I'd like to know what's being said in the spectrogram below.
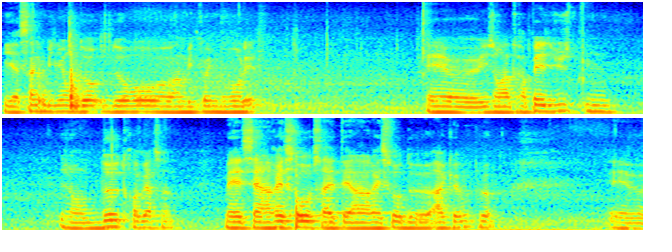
Il y a 5 millions d'eu- d'euros en bitcoin volé. Et euh, ils ont attrapé juste une, genre 2-3 personnes. Mais c'est un réseau, ça a été un réseau de hackers, tu vois. Et euh,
